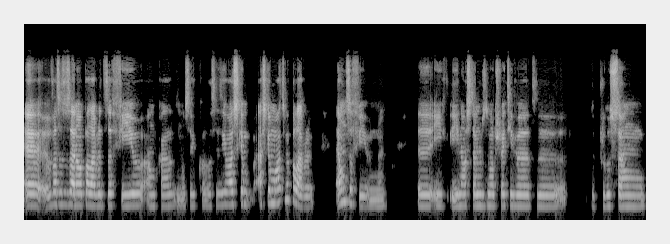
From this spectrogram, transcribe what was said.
é, vocês usaram a palavra desafio há um bocado, não sei qual vocês, eu acho que é, acho que é uma ótima palavra. É um desafio, é? Uh, e, e, nós estamos numa perspectiva de, de, produção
